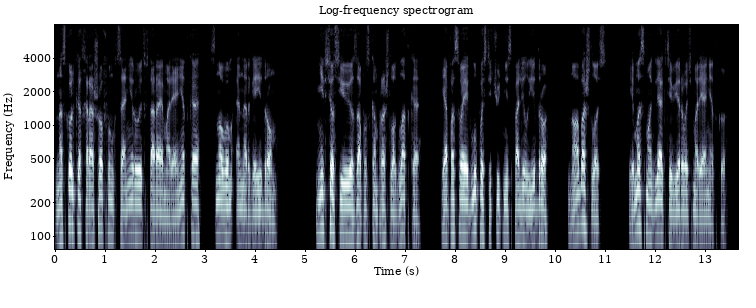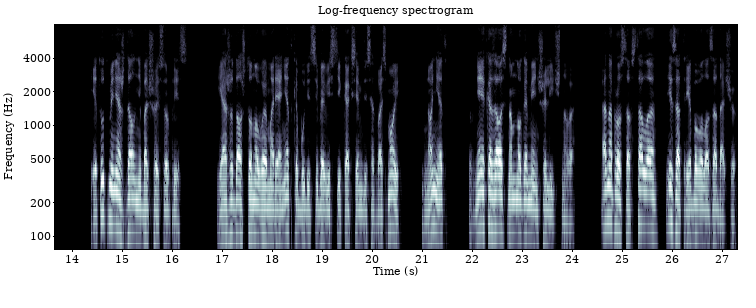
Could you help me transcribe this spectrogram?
насколько хорошо функционирует вторая марионетка с новым энергоядром. Не все с ее запуском прошло гладко, я по своей глупости чуть не спалил ядро, но обошлось, и мы смогли активировать марионетку. И тут меня ждал небольшой сюрприз. Я ожидал, что новая марионетка будет себя вести как 78-й, но нет, в ней оказалось намного меньше личного. Она просто встала и затребовала задачу.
